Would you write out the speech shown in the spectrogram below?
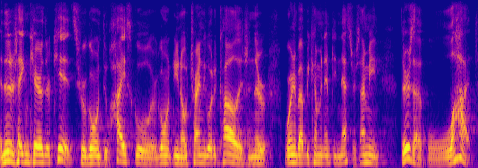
And then they're taking care of their kids who are going through high school or going, you know, trying to go to college and they're worrying about becoming empty nesters. I mean, there's a lot,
